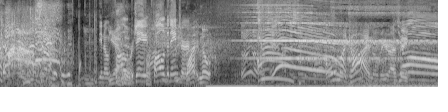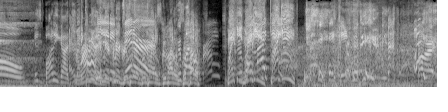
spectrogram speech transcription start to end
You know, Yeah, follow, of course. da- follow the danger. What? No. Oh Oh my god. Over here, I think. Yo. His body got Everybody come here, come here, come here, Eating group huddle, dinner. group huddle, group Group huddle. Mikey, Group- Mikey, hey, Mikey. All right.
